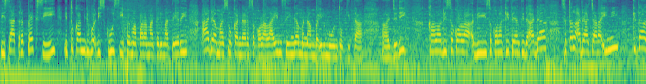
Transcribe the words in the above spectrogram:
di saat refleksi itu kami dibuat diskusi pemaparan materi-materi, ada masukan dari sekolah lain sehingga menambah ilmu untuk kita. Uh, jadi kalau di sekolah di sekolah kita yang tidak ada, setelah ada acara ini kita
